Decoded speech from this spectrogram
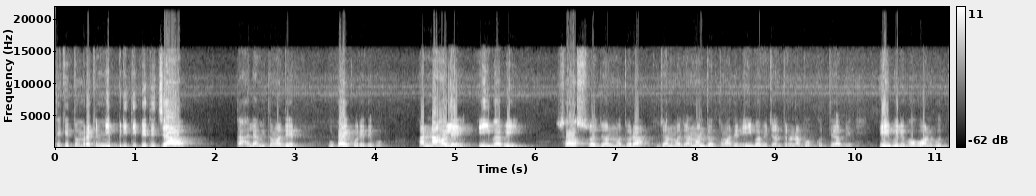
থেকে তোমরা কি নিবৃত্তি পেতে চাও? তাহলে আমি তোমাদের উপায় করে দেব। আর না হলে এইভাবেই সহস্র জন্ম তোরা, জন্ম, জন্মান্তর তোমাদের এইভাবে যন্ত্রণা ভোগ করতে হবে। এই বলে ভগবান বুদ্ধ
